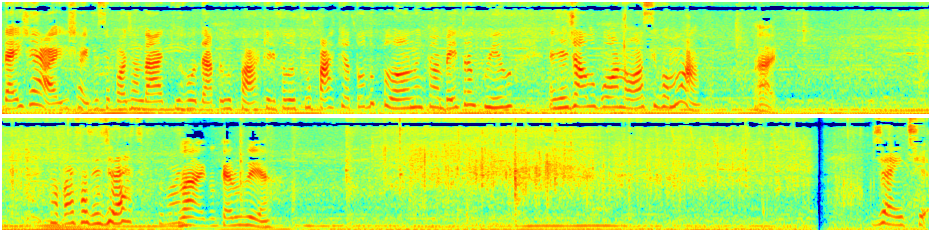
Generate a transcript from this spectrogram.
10 reais, aí você pode andar aqui, rodar pelo parque, ele falou que o parque é todo plano, então é bem tranquilo, a gente já alugou a nossa e vamos lá. Vai. Vai fazer direto? Vai, vai que eu quero ver. Gente,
